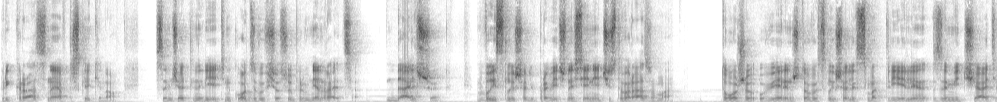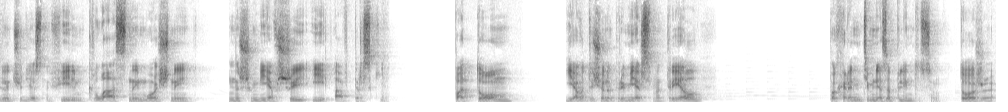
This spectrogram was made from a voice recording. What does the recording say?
Прекрасное авторское кино. Замечательный рейтинг, отзывы, все супер, мне нравится. Дальше. Вы слышали про «Вечное сение чистого разума» тоже уверен, что вы слышали, смотрели замечательный, чудесный фильм, классный, мощный, нашумевший и авторский. Потом я вот еще, например, смотрел «Похороните меня за плинтусом». Тоже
